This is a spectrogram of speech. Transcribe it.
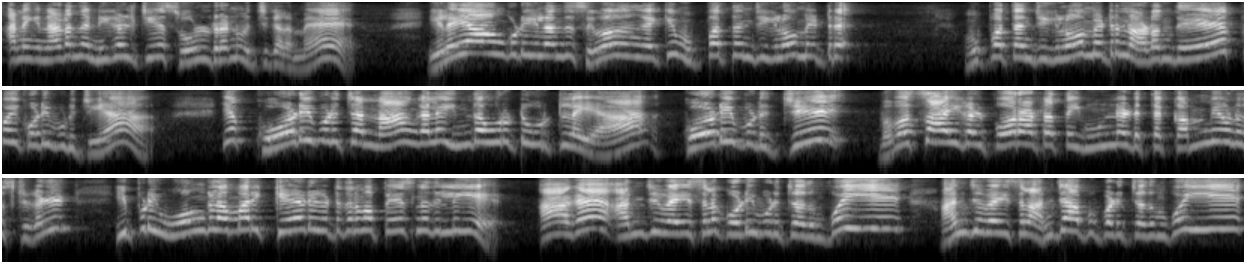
அன்னைக்கு நடந்த நிகழ்ச்சியை சொல்கிறேன்னு வச்சுக்கலாமே. இளையாங்குடியிலேருந்து சிவகங்கைக்கு முப்பத்தஞ்சு கிலோமீட்ரு முப்பத்தஞ்சு கிலோமீட்டர் நடந்தே போய் கொடி பிடிச்சியா? ஏன் கொடி பிடிச்ச நாங்களே இந்த உருட்டு உருட்டலையா? கொடி பிடிச்சி விவசாயிகள் போராட்டத்தை முன்னெடுத்த கம்யூனிஸ்டுகள் இப்படி உங்களை மாதிரி கேடு பேசினது இல்லையே ஆக அஞ்சு வயசுல கொடி பிடிச்சதும் போய் அஞ்சு வயசுல அஞ்சாப்பு படித்ததும் போய்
